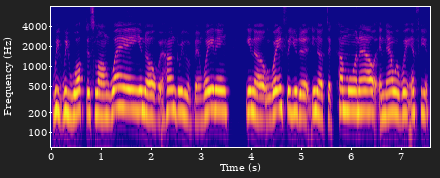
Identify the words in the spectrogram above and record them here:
we we walked this long way you know we're hungry we've been waiting you know, waiting for you to, you know, to come on out, and now we're waiting for you.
